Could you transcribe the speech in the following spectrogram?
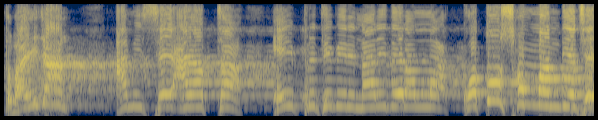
তো ভাইজান আমি সেই আয়াতটা এই পৃথিবীর নারীদের আল্লাহ কত সম্মান দিয়েছে।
